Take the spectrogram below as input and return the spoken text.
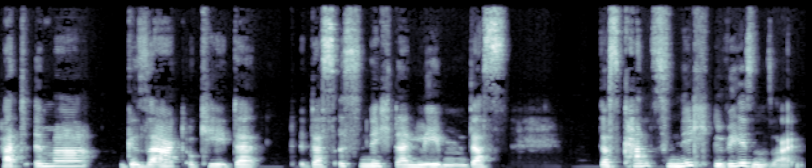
hat immer gesagt, okay, da, das ist nicht dein Leben, das, das kann es nicht gewesen sein,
